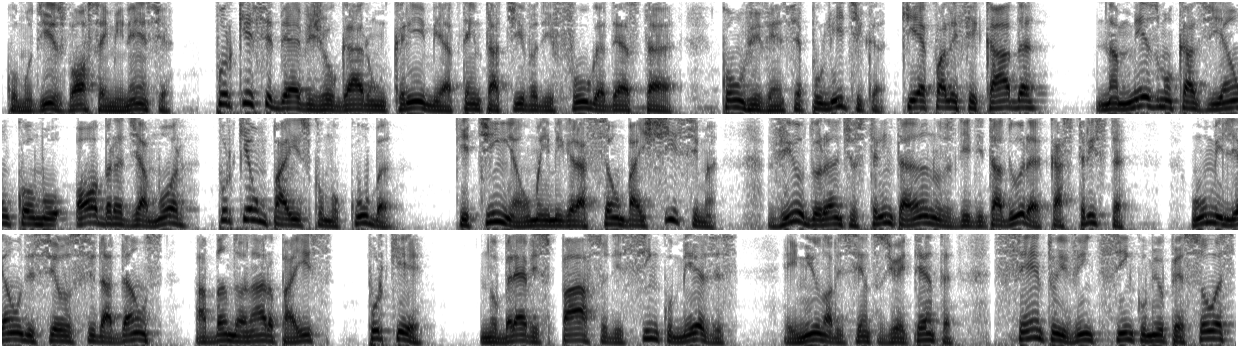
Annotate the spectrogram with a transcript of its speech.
como diz Vossa Eminência, por que se deve julgar um crime a tentativa de fuga desta convivência política, que é qualificada, na mesma ocasião, como obra de amor? Por que um país como Cuba, que tinha uma imigração baixíssima, viu durante os 30 anos de ditadura castrista um milhão de seus cidadãos abandonar o país? Por que, no breve espaço de cinco meses, em 1980, 125 mil pessoas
